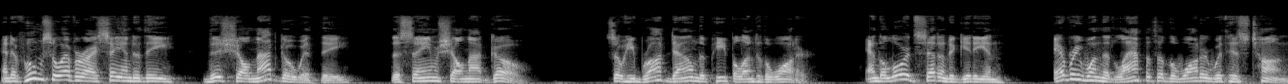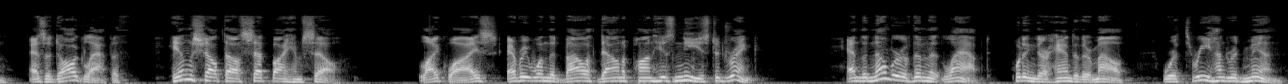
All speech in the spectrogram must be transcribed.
And of whomsoever I say unto thee, this shall not go with thee, the same shall not go. So he brought down the people unto the water. And the Lord said unto Gideon, Every one that lappeth of the water with his tongue, as a dog lappeth, him shalt thou set by himself. Likewise, every one that boweth down upon his knees to drink. And the number of them that lapped, putting their hand to their mouth, were three hundred men.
